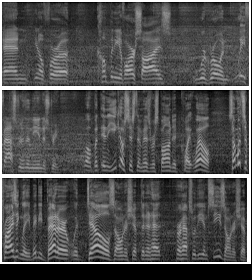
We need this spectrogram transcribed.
and you know, for a company of our size, we're growing way faster than the industry. Well, but and the ecosystem has responded quite well. Somewhat surprisingly, maybe better with Dell's ownership than it had perhaps with EMC's ownership.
